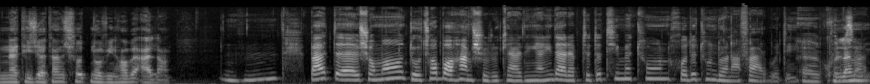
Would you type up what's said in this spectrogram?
نتیجتا شد نوین ها به الان. بعد شما دوتا با هم شروع کردین. یعنی در ابتدا تیمتون خودتون دو نفر بودین. کلا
